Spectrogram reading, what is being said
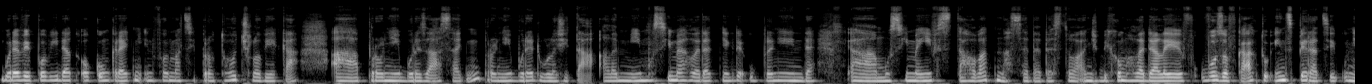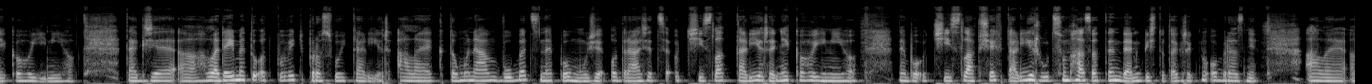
Bude vypovídat o konkrétní informaci pro toho člověka a pro něj bude zásadní, pro něj bude důležitá, ale my musíme hledat někde úplně jinde a musíme ji vztahovat na sebe bez toho, aniž bychom hledali v uvozovkách tu inspiraci u někoho jiného. Takže eh, hledejme tu odpověď pro svůj talíř, ale k tomu nám vůbec nepomůže odrážet se od čísla talíře někoho jiného nebo od čísla všech talířů, co má za ten den, když to tak řeknu obrazně. Ale eh,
